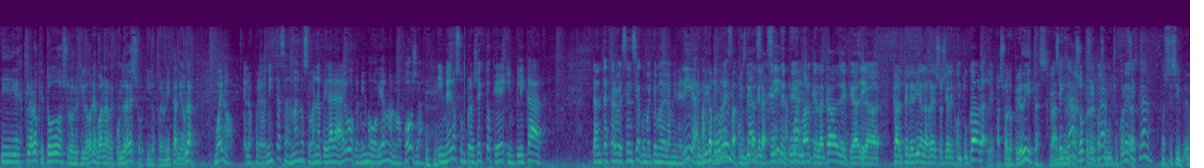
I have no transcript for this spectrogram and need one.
y es claro que todos los legisladores van a responder a eso, y los peronistas ni hablar. Bueno, los peronistas además no se van a pegar a algo que el mismo gobierno no apoya, y menos un proyecto que implica tanta efervescencia como el tema de la minería. Que implica problemas, que implica que la gente Sí, te cual. marque en la calle, que haya cartelería en las redes sociales con tu cara. Le pasó a los periodistas. Claro. A mí Sí, no claro, me pasó, pero sí, le pasó claro. a muchos colegas. Sí, claro. No sé si eh,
